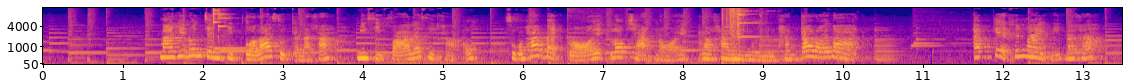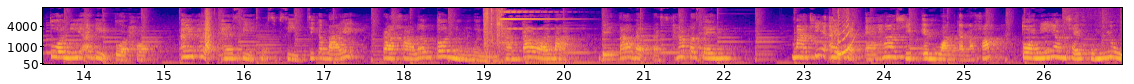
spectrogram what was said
9มาที่รุ่น Gen 10 ตัวล่าสุดกันนะคะ มีสีฟ้าและสีขาว สุขภาพแบตร้อย รอบชาร์จน้อย ราคา 11,900 บาท อัปเกรดขึ้นมาอีกนิดนะคะ ตัวนี้อดีตตัวท็อป iPad Air 4 64 GB ราคาเริ่มต้น 11,900 บาท เบต้าแบต85%มาที่ iPad Air 5 ชิป M1 กันนะคะ ตัวนี้ยังใช้คุ้มอยู่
